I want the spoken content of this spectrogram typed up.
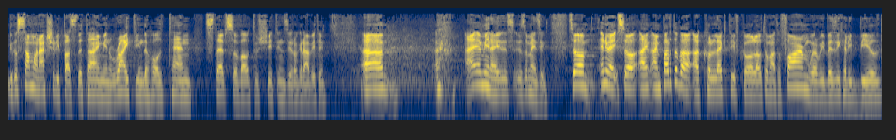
because someone actually passed the time in writing the whole 10 steps of how to shit in zero gravity. Um, I mean, it's, it's, amazing. So, anyway, so I, am part of a, a collective called Automato Farm, where we basically build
